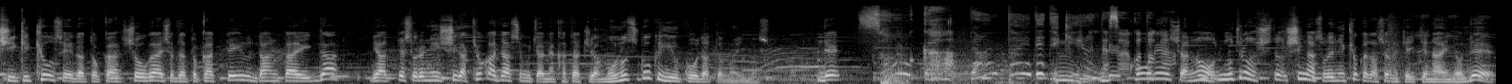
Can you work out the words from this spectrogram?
地域共生だとか障害者だとかっていう団体がやってそれに市が許可出すみたいな形はものすごく有効だと思います。でそうか。団体でできるんだ、ういうことが高齢者のもちろん市市がそれに許可出さなきゃいけないので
